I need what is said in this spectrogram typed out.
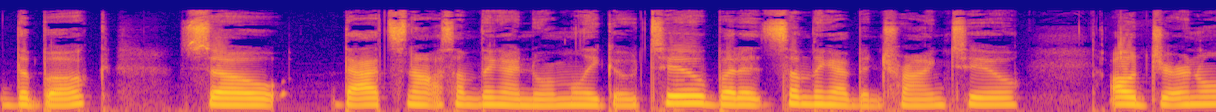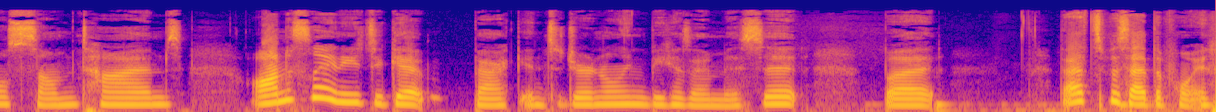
the book. So that's not something I normally go to, but it's something I've been trying to. I'll journal sometimes. Honestly, I need to get back into journaling because I miss it, but that's beside the point.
